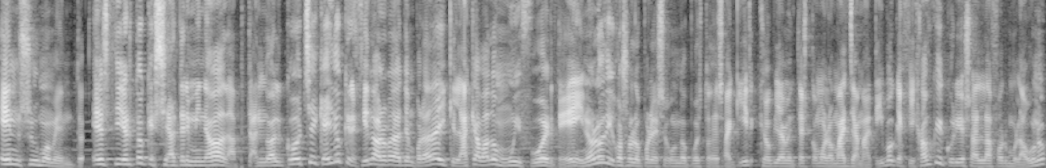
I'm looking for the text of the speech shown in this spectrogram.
en su momento. Es cierto que se ha terminado adaptando al coche, que ha ido creciendo a lo largo de la temporada y que le ha acabado muy fuerte, ¿eh? Y no lo digo solo por el segundo puesto de Sakir, que obviamente es como lo más llamativo, que fijaos qué curiosa es la Fórmula 1,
